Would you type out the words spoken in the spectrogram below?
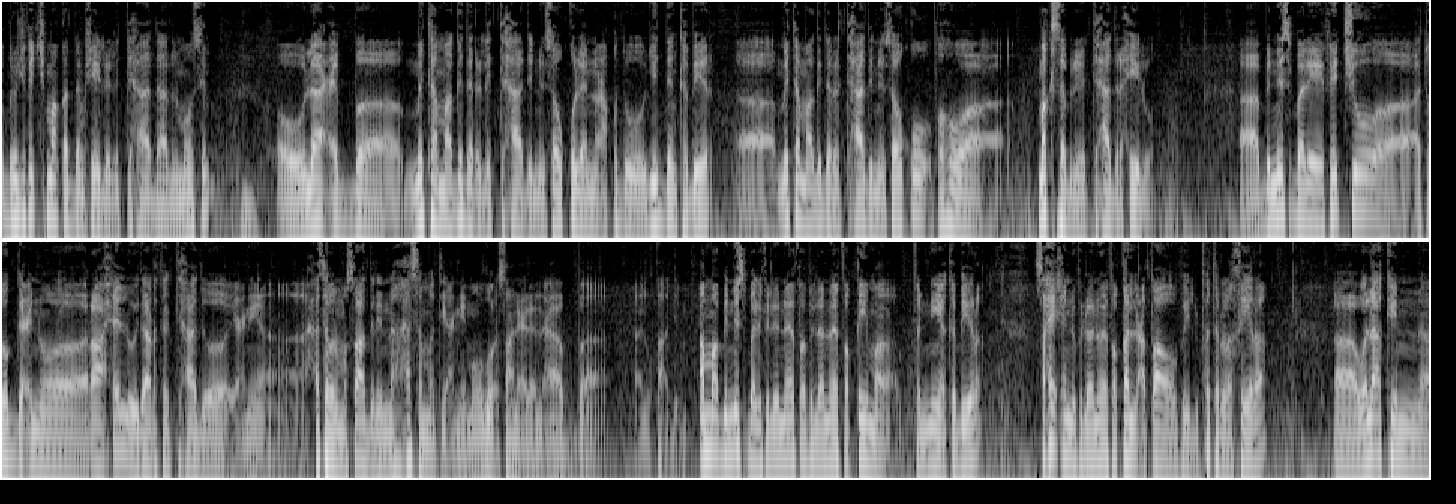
بريجوفيتش ما قدم شيء للاتحاد هذا الموسم. ولاعب آه، متى ما قدر الاتحاد إنه يسوقه لأنه عقده جدا كبير. آه، متى ما قدر الاتحاد إنه يسوقه فهو مكسب للاتحاد رحيله. آه، بالنسبة لفيتشو أتوقع إنه راحل وإدارة الاتحاد يعني حسب المصادر إنها حسمت يعني موضوع صانع الألعاب القادم. أما بالنسبة لفيلانويفا فيلانويفا قيمة فنية كبيرة. صحيح إنه فيلانويفا قل عطاؤه في الفترة الأخيرة ولكن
